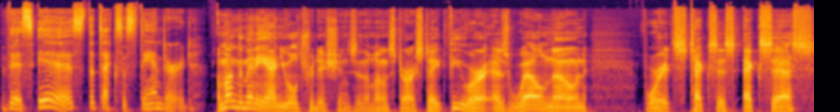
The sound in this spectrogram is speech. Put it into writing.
This is the Texas Standard. Among the many annual traditions in the Lone Star State, few are as well known for its Texas excess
